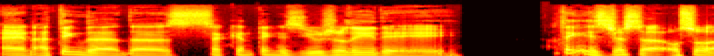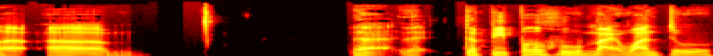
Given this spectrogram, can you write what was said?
And I think the the second thing is usually they, I think it's just a, also a, um, the, the the people who might want to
